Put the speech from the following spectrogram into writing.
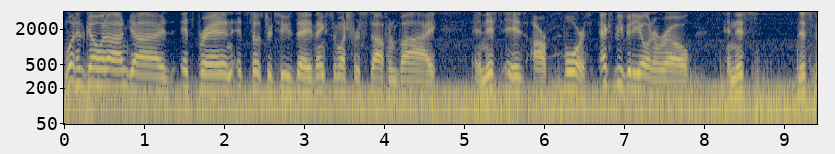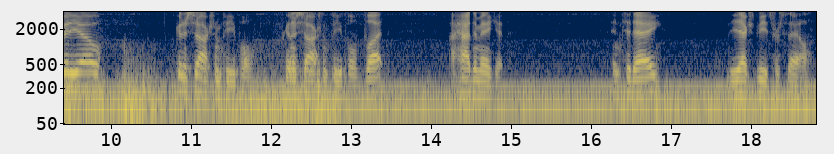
What is going on guys? It's Brandon, it's Toaster Tuesday. Thanks so much for stopping by. And this is our fourth XB video in a row. And this, this video, it's gonna shock some people. It's gonna shock some people, but I had to make it. And today, the XB is for sale.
